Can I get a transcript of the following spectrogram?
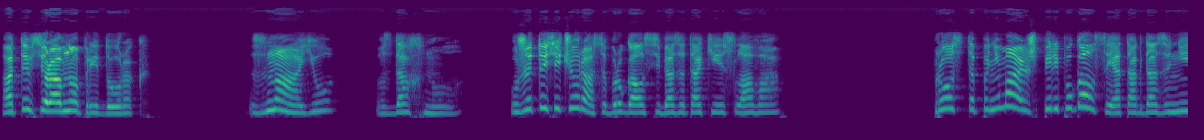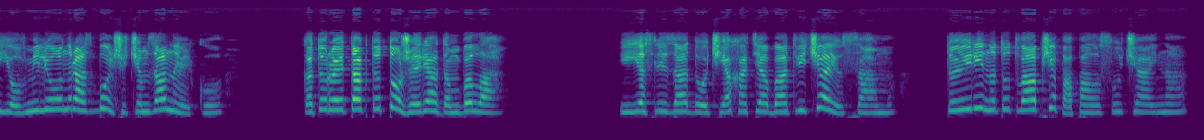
А ты все равно придурок. Знаю, вздохнул. Уже тысячу раз обругал себя за такие слова. Просто, понимаешь, перепугался я тогда за нее в миллион раз больше, чем за Нельку которая так-то тоже рядом была. И если за дочь я хотя бы отвечаю сам, то Ирина тут вообще попала случайно.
